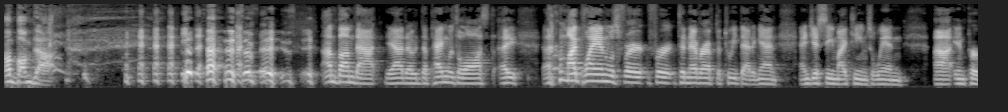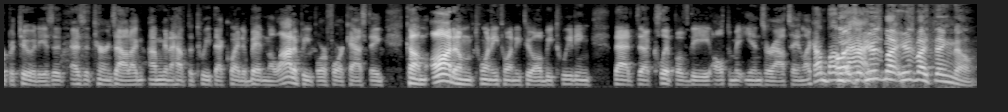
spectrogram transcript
I'm bummed out. that is amazing. I'm bummed out. Yeah, the, the Penguins lost. I, uh, my plan was for for to never have to tweet that again and just see my teams win uh, in perpetuity. As it as it turns out, I'm I'm going to have to tweet that quite a bit, and a lot of people are forecasting come autumn 2022. I'll be tweeting that uh, clip of the Ultimate Yinzer out saying like I'm bummed right, so out. here's my here's my thing though.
